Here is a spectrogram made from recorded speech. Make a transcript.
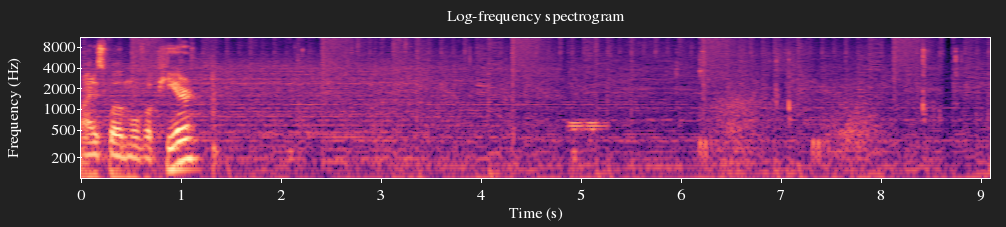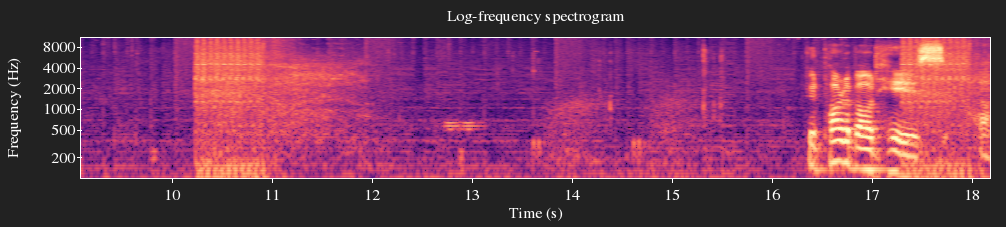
Might as well move up here. Good part about his um,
